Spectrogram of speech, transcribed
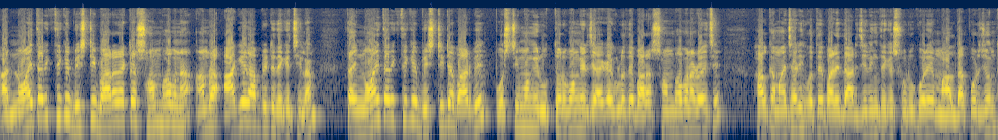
আর নয় তারিখ থেকে বৃষ্টি বাড়ার একটা সম্ভাবনা আমরা আগের আপডেটে দেখেছিলাম। তাই নয় তারিখ থেকে বৃষ্টিটা বাড়বে। পশ্চিমবঙ্গের, উত্তরবঙ্গের জায়গাগুলোতে বাড়ার সম্ভাবনা রয়েছে। হালকা মাঝারি হতে পারে দার্জিলিং থেকে শুরু করে মালদা পর্যন্ত।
